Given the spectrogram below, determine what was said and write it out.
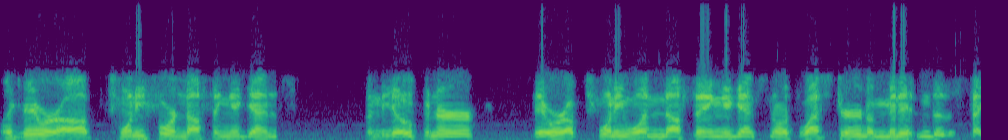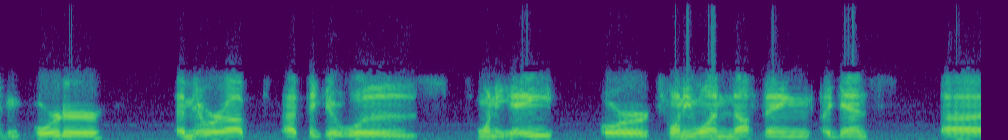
Like they were up 24 nothing against in the opener. They were up 21 nothing against Northwestern a minute into the second quarter, and they were up. I think it was 28 or 21 nothing against uh,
